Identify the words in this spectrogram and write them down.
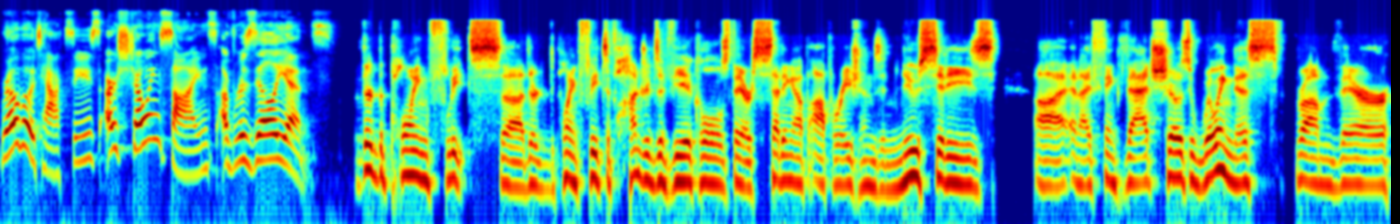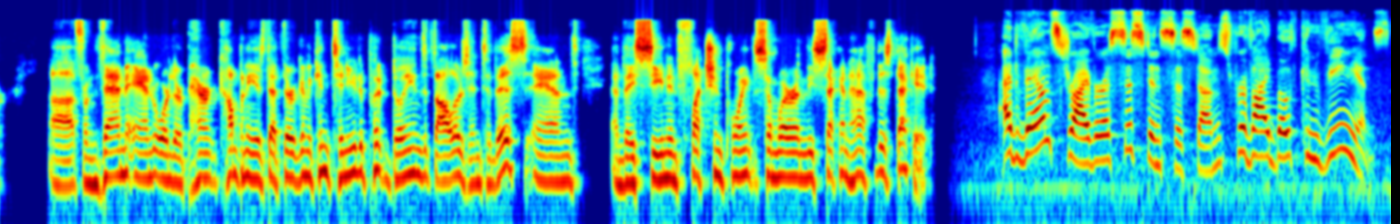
robo taxis are showing signs of resilience. They're deploying fleets. Uh, they're deploying fleets of hundreds of vehicles. They are setting up operations in new cities, uh, and I think that shows a willingness from their uh, from them and or their parent companies that they're going to continue to put billions of dollars into this, and and they see an inflection point somewhere in the second half of this decade. Advanced driver assistance systems provide both convenience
